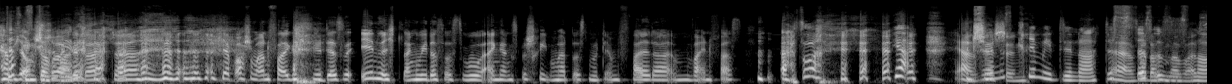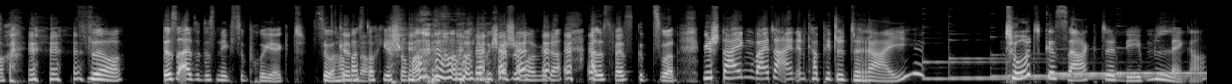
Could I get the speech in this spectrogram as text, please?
Habe ich auch schon mal gedacht. Ja. Ich habe auch schon mal einen Fall gespielt, der so ähnlich klang wie das, was du eingangs beschrieben hattest mit dem Fall da im Weinfass. Ach so. Ja, ja ein schönes Krimi-Dinner. Das, ja, das ist es was. noch. So, das ist also das nächste Projekt. So, haben genau. wir es doch hier schon mal, haben wir hier schon mal wieder alles festgezurrt. Wir steigen weiter ein in Kapitel 3. Totgesagte leben länger.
